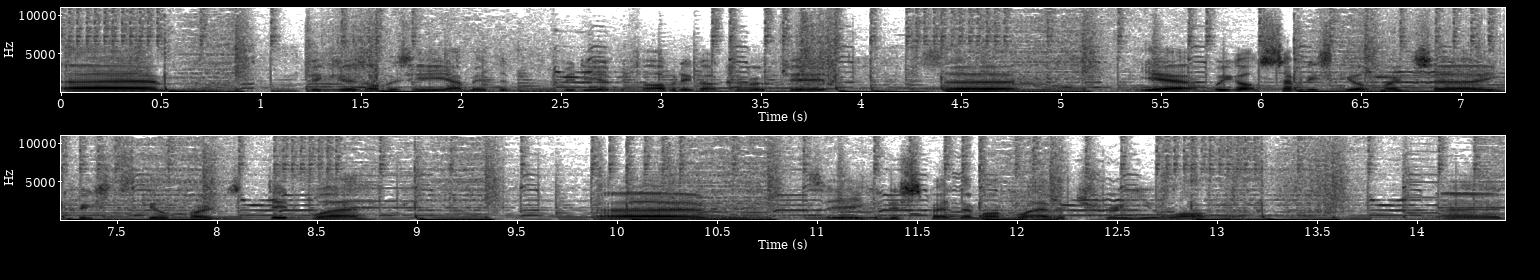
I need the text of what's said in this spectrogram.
Um, because obviously I made the video before but it got corrupted. So yeah, we got 70 skill points, so increasing skill points did work. Um, so yeah, you can just spend them on whatever tree you want. And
